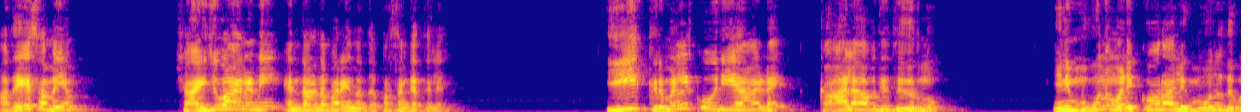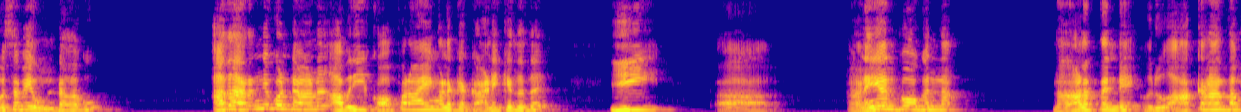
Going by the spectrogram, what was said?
അതേസമയം ഷൈജു ആനണി എന്താണ് പറയുന്നത് പ്രസംഗത്തിൽ ഈ ക്രിമിനൽ കോരിയയുടെ കാലാവധി തീർന്നു. ഇനി മൂന്ന് മണിക്കൂർ അല്ലെങ്കിൽ മൂന്ന് ദിവസമേ ഉണ്ടാകൂ. അതറിഞ്ഞുകൊണ്ടാണ് അവർ ഈ കോപ്രായങ്ങളൊക്കെ കാണിക്കുന്നത്. ഈ അണയാൻ പോകുന്ന നാളത്തിന്റെ ഒരു ആക്രാന്തം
